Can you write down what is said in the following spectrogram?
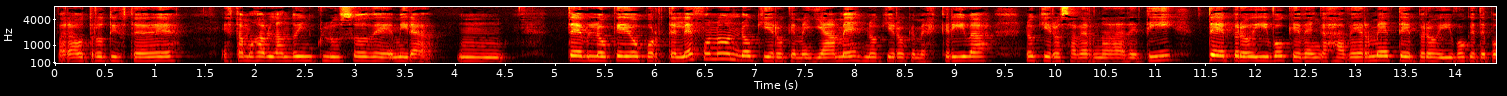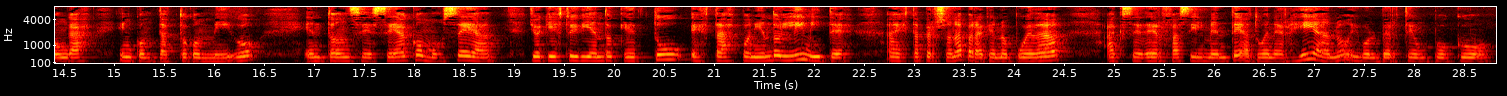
Para otros de ustedes estamos hablando incluso de, mira, mm, te bloqueo por teléfono, no quiero que me llames, no quiero que me escribas, no quiero saber nada de ti, te prohíbo que vengas a verme, te prohíbo que te pongas en contacto conmigo. Entonces, sea como sea, yo aquí estoy viendo que tú estás poniendo límites a esta persona para que no pueda acceder fácilmente a tu energía, ¿no? Y volverte un poco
